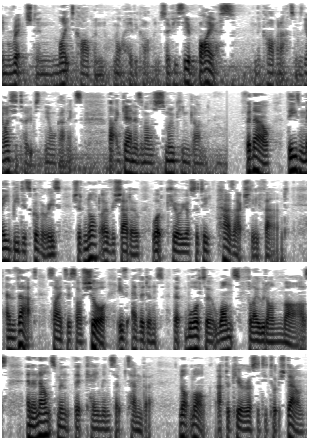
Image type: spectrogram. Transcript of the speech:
enriched in light carbon, not heavy carbon. So if you see a bias in the carbon atoms, the isotopes, in the organics, that again is another smoking gun. For now, these maybe discoveries should not overshadow what Curiosity has actually found. And that, scientists are sure, is evidence that water once flowed on Mars, an announcement that came in September, not long after Curiosity touched down.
